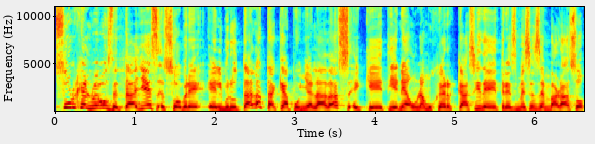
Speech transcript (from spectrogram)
Surgen nuevos detalles sobre el brutal ataque a puñaladas eh, que tiene a una mujer casi de tres meses de embarazo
